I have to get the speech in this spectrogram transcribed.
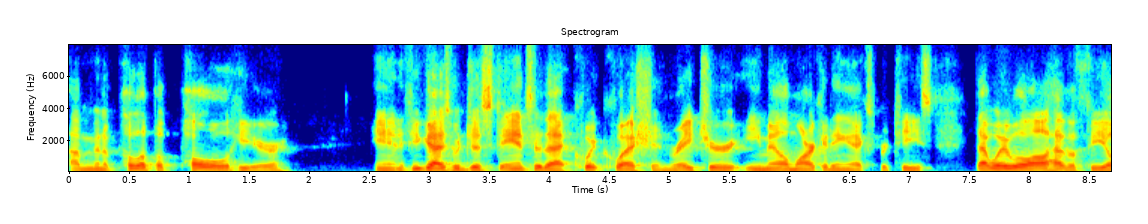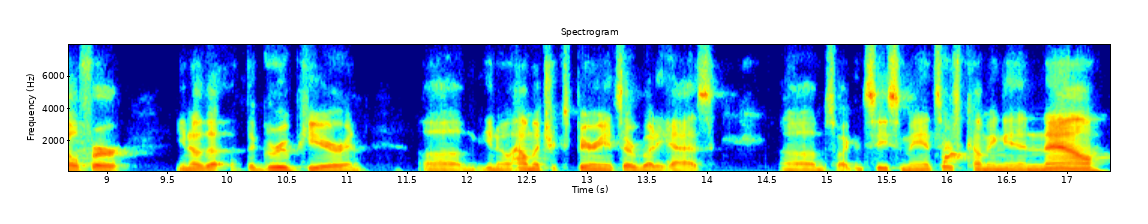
I'm going to pull up a poll here. And if you guys would just answer that quick question, rate your email marketing expertise. That way we'll all have a feel for you know the the group here and um, you know how much experience everybody has. Um, so i can see some answers coming in now.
